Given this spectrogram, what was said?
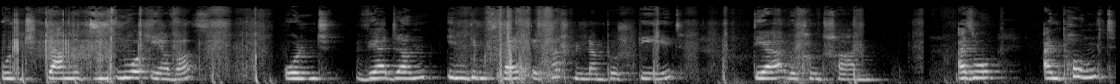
und damit sieht nur er was. Und wer dann in dem Schweif der Taschenlampe steht, der bekommt Schaden. Also ein Punkt,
